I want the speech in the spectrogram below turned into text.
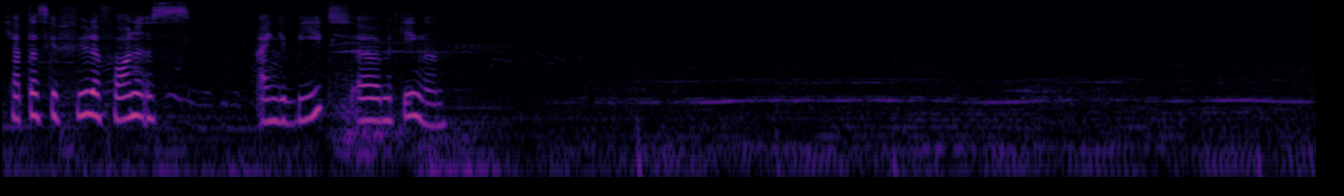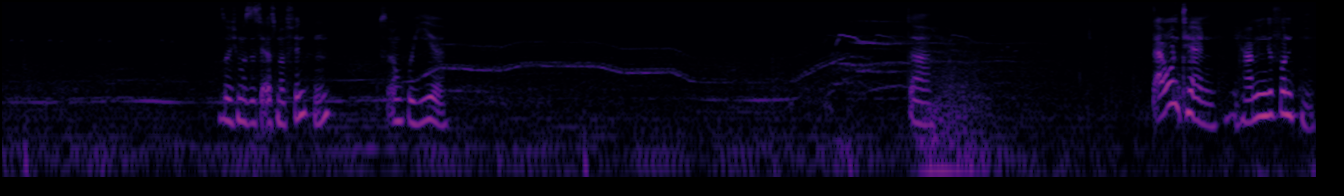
Ich habe das Gefühl, da vorne ist ein Gebiet äh, mit Gegnern. So, ich muss es erstmal finden. Ist irgendwo hier. Da. Da unten. Wir haben ihn gefunden.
